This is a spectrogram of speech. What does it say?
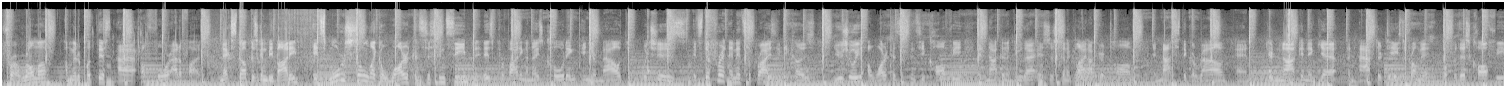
For aroma, I'm gonna put this at a four out of five. Next up is gonna be body. It's more so like a water consistency. It is providing a nice coating in your mouth, which is, it's different and it's surprising because usually a water consistency coffee is not gonna do that. It's just gonna glide off your tongue and not stick around and you're not gonna get an aftertaste from it. But for this coffee,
